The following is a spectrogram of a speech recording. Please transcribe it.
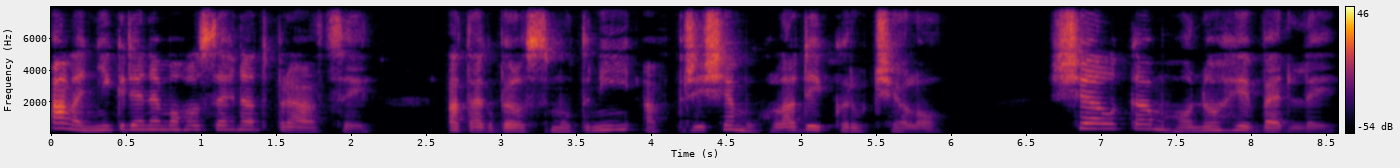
Ale nikde nemohl sehnat práci a tak byl smutný a v břiše mu hlady kručelo. Šel, kam ho nohy vedly,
